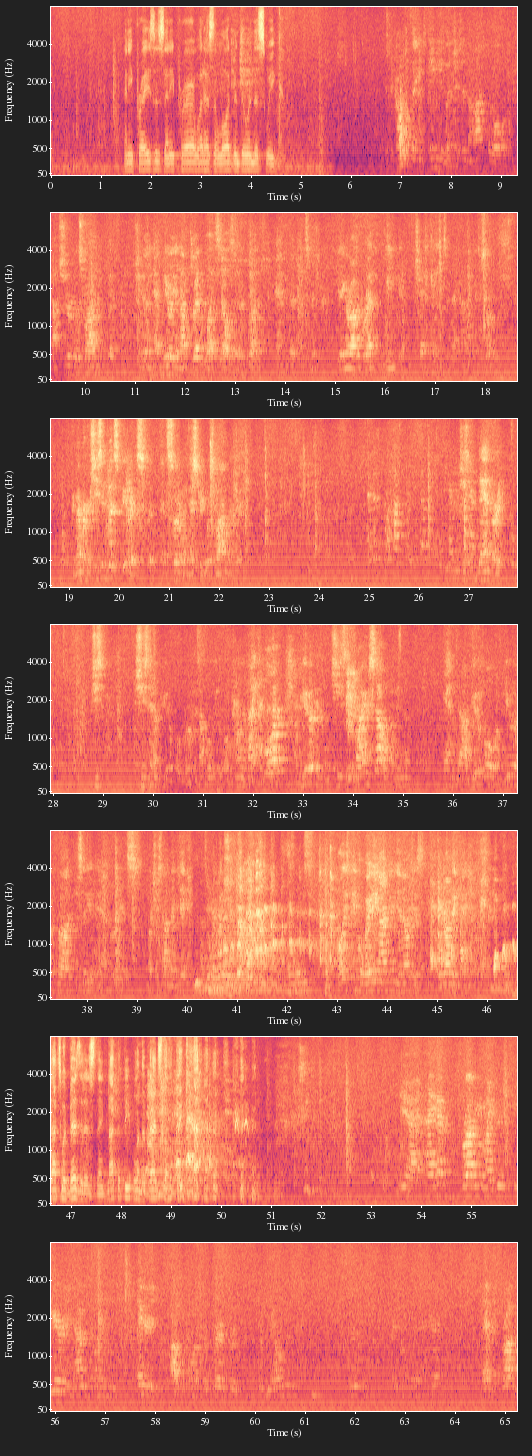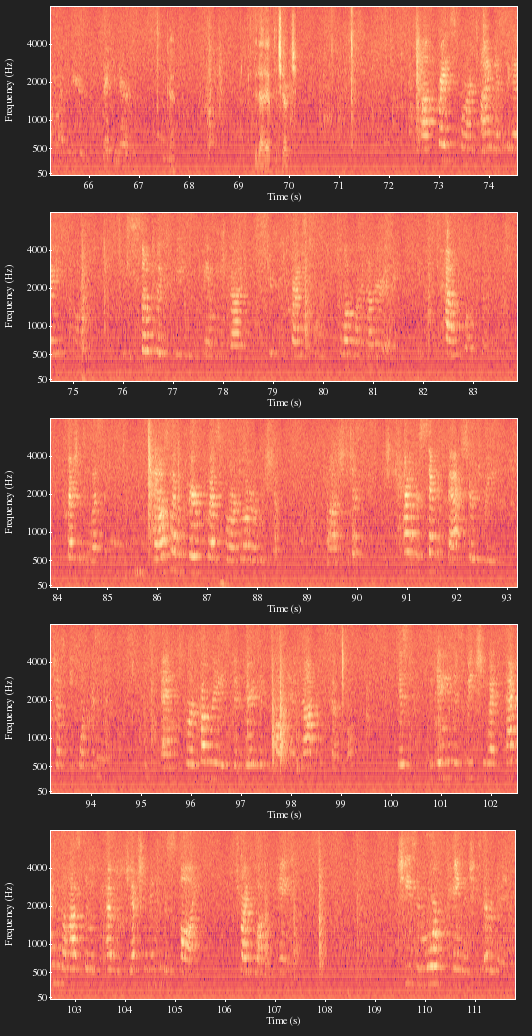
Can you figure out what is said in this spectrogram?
Any praises, any prayer? What has the Lord been doing this week? Just a couple of things. Amy Lynch is in the hospital. Not sure what's wrong, but she doesn't have nearly enough red blood cells in her blood, and uh, it's been getting her out of breath and weak and chest pains and that kind of thing. So remember her. She's in good spirits, but that's sort of a mystery what's wrong with her. She's in Danbury. She's she's in a beautiful room. It's unbelievable. On the ninth floor, beautiful. She's by herself. I mean, and uh, beautiful view of uh, the city of Danbury. It's like she's on vacation. That's what it is. All these people waiting on you, you know, just you're on vacation. That's what visitors think, not the people in the beds don't think that. Yeah, I I have throbbing in my good ear, and I was wondering later, if also come up for prayer for for the elders. I have a throbbing in my good ear, makes me nervous. Okay. Do that after church. uh, praise for our time yesterday. Um, It was so good to be with the family of God, sisters in Christ who love one another, and it- it's palatable. It's a precious lesson. I also have a prayer request for our daughter Alicia. Uh, She just, she had her second back surgery just before Christmas, and her recovery has been very difficult and not successful. This, beginning of this week, she went back into the hospital to have an injection into the spine to try to block the pain. She's in more pain than she's ever been in,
